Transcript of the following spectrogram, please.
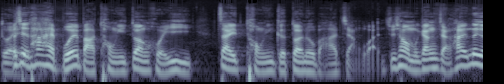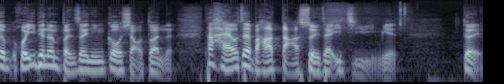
对，而且他还不会把同一段回忆在同一个段落把它讲完，就像我们刚刚讲，他那个回忆片段本身已经够小段了，他还要再把它打碎在一集里面，对。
